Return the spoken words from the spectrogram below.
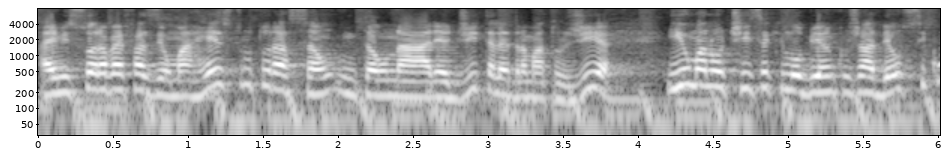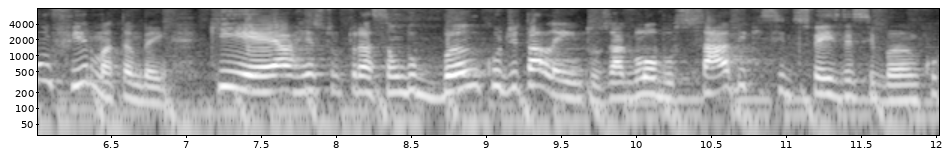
A emissora vai fazer uma reestruturação, então, na área de teledramaturgia, e uma notícia que o Lobianco já deu se confirma também, que é a reestruturação do banco de talentos. A Globo sabe que se desfez desse banco,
